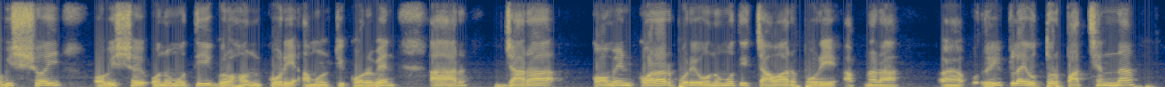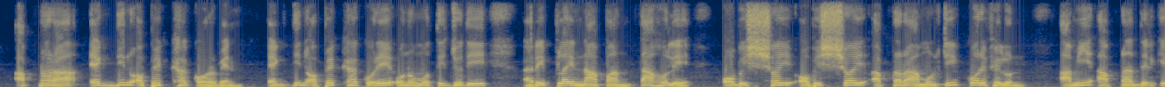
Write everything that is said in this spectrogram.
অবশ্যই অবশ্যই অনুমতি গ্রহণ করে আমলটি করবেন। আর যারা কমেন্ট করার পরে, অনুমতি চাওয়ার পরে আপনারা রিপ্লাই উত্তর পাচ্ছেন না, আপনারা একদিন অপেক্ষা করবেন। একদিন অপেক্ষা করে অনুমতি যদি রিপ্লাই না পান, তাহলে অবশ্যই অবশ্যই আপনারা আমলটি করে ফেলুন। আমি আপনাদেরকে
